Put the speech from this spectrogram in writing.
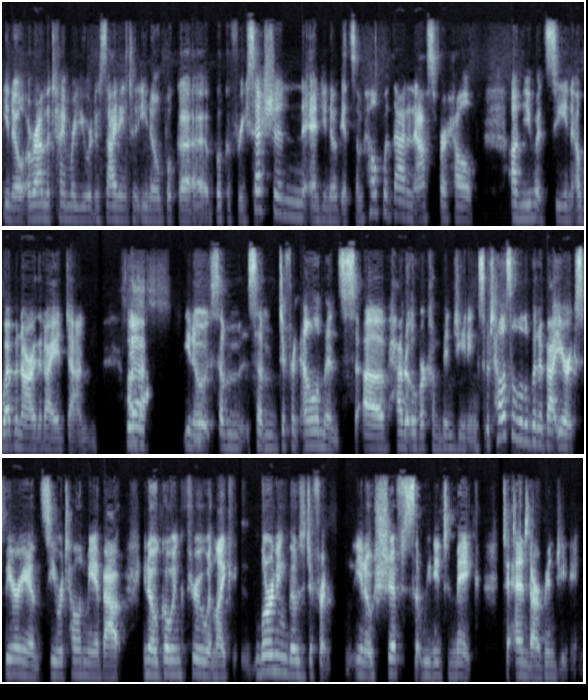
you know around the time where you were deciding to you know book a book a free session and you know get some help with that and ask for help. Um, you had seen a webinar that I had done yes. about you know some some different elements of how to overcome binge eating. So tell us a little bit about your experience. You were telling me about you know going through and like learning those different you know shifts that we need to make to end our binge eating.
